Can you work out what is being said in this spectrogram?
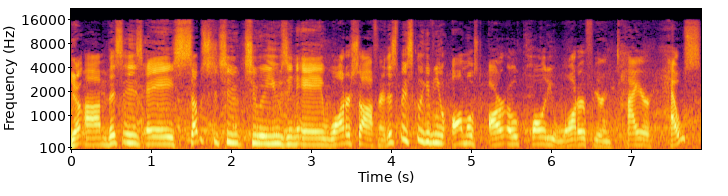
Yep. Um, this is a substitute to using a water softener. This is basically giving you almost RO quality water for your entire house.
